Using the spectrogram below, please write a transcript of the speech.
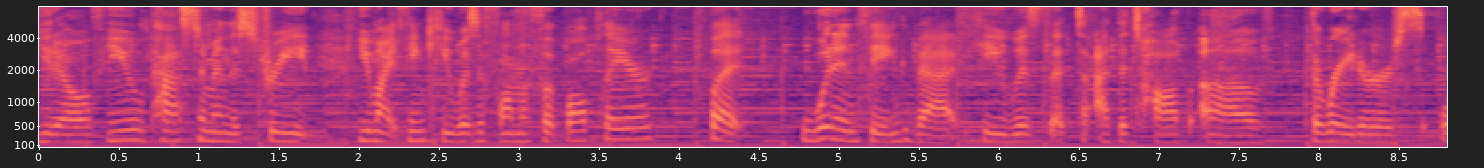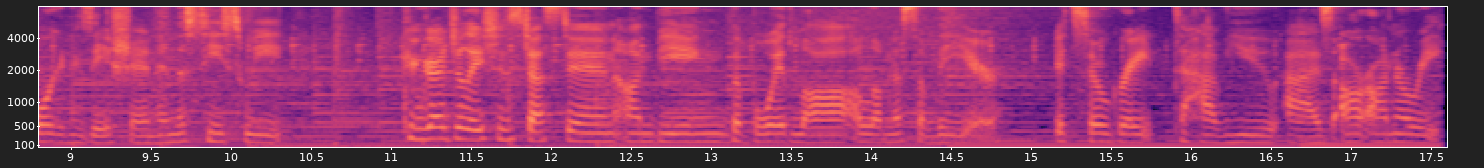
You know, if you passed him in the street, you might think he was a former football player, but wouldn't think that he was at the top of the Raiders organization in the C-suite. Congratulations, Justin, on being the Boyd Law Alumnus of the Year. It's so great to have you as our honoree.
